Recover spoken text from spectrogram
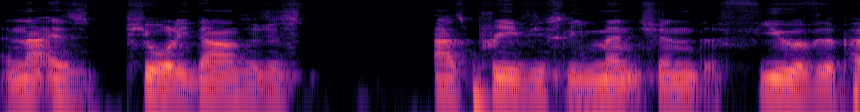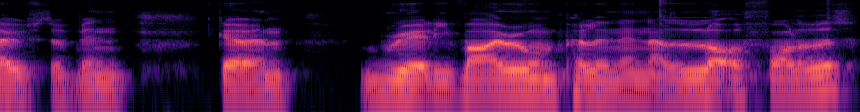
And that is purely down to just, as previously mentioned, a few of the posts have been going really viral and pulling in a lot of followers.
